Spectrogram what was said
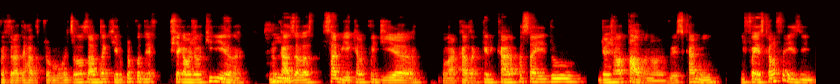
considerado errado para muitos, ela usava daquilo para poder chegar onde ela queria, né? No Sim. caso, ela sabia que ela podia lá casar com aquele cara para sair do de onde ela estava, não? Ela viu esse caminho e foi isso que ela fez e,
